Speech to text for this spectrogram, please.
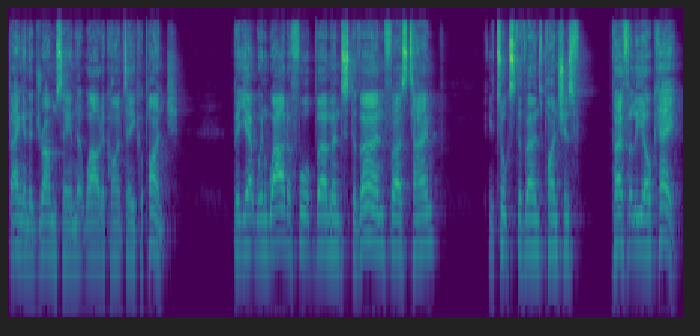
banging a drum saying that Wilder can't take a punch. But yet when Wilder fought Bermane Stiverne first time, He took Stiverne's punches perfectly okay.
